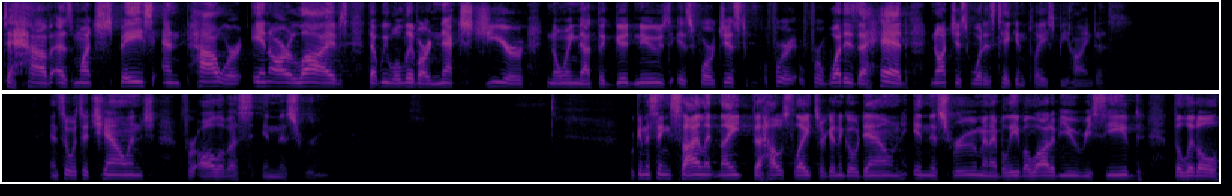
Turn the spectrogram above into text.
to have as much space and power in our lives that we will live our next year knowing that the good news is for just for, for what is ahead, not just what has taken place behind us. And so it's a challenge for all of us in this room. We're going to sing Silent Night. The house lights are going to go down in this room, and I believe a lot of you received the little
